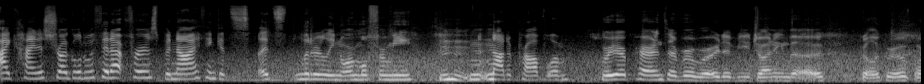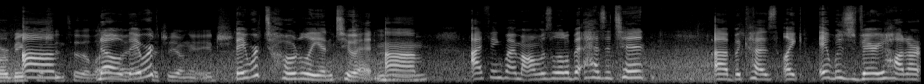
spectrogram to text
I kind of struggled with it at first, but now I think it's it's literally normal for me, Mm-hmm. N- not a problem. Were your parents ever worried of you joining the girl group or being pushed Um, into the no, limelight they at were- such a young age? They were totally into it. Um, I think my mom was a little bit hesitant uh, because, like, it was very hard on,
